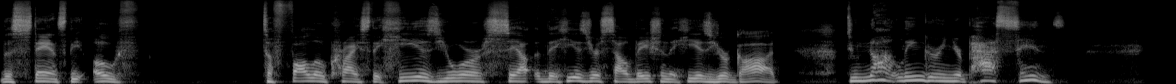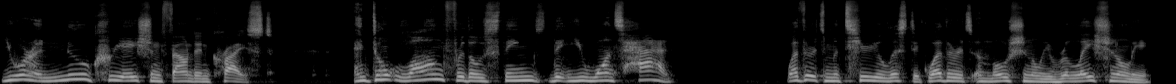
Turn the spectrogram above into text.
the stance, the oath to follow Christ, that he is your that he is your salvation, that he is your God, do not linger in your past sins. You are a new creation found in Christ. And don't long for those things that you once had. Whether it's materialistic, whether it's emotionally, relationally,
